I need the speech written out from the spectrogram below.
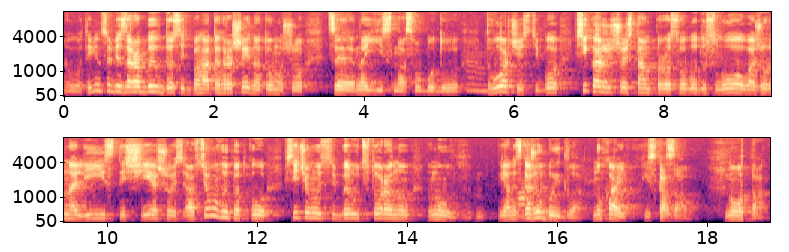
От. І він собі заробив досить багато грошей на тому, що це наїзд на свободу творчості, бо всі кажуть щось там про свободу слова, журналісти, ще щось. А в цьому випадку всі чомусь беруть сторону, ну я не скажу бидла, ну хай і сказав. Ну отак.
